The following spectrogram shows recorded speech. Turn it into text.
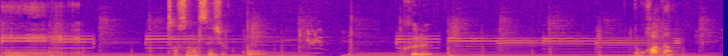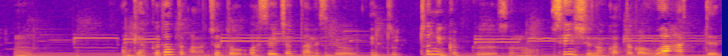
えー、鳥栖の選手がこう来るのかな？うん。逆だったかな？ちょっと忘れちゃったんですけど、えっと、とにかくその選手の方がわーって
